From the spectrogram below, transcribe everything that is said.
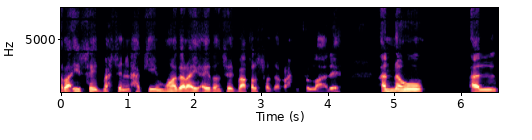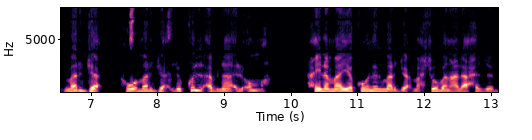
رأي السيد محسن الحكيم وهذا رأي أيضا سيد باقر الصدر رحمة الله عليه أنه المرجع هو مرجع لكل أبناء الأمة. حينما يكون المرجع محسوبا على حزب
